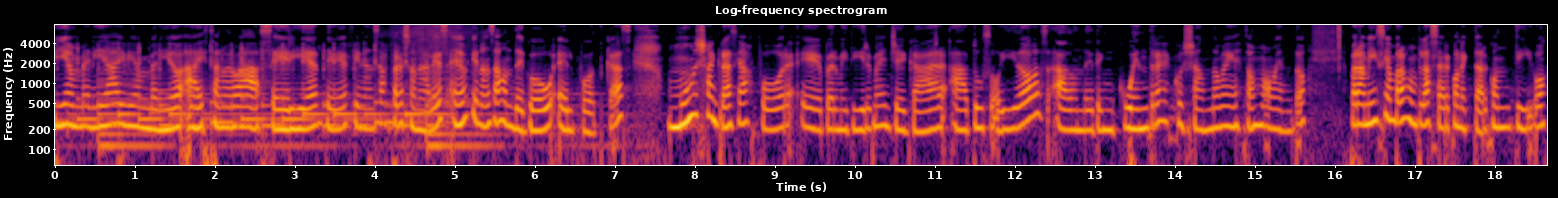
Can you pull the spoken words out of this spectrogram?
Bienvenida y bienvenido a esta nueva serie de finanzas personales en Finanzas on the Go, el podcast. Muchas gracias por eh, permitirme llegar a tus oídos, a donde te encuentres escuchándome en estos momentos. Para mí siempre es un placer conectar contigo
